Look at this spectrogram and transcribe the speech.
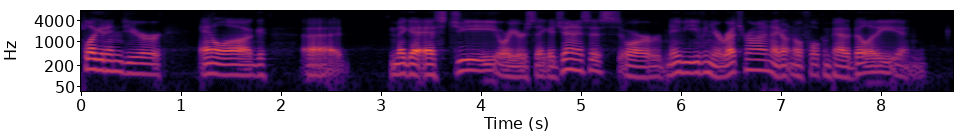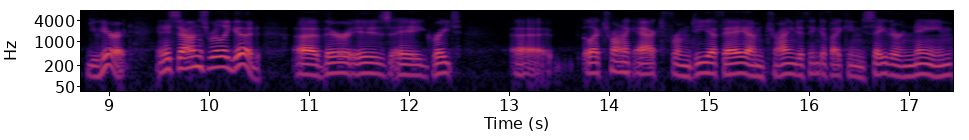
plug it into your analog uh, Mega SG or your Sega Genesis or maybe even your Retron. I don't know full compatibility, and you hear it. And it sounds really good. Uh, there is a great uh, electronic act from DFA. I'm trying to think if I can say their name.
